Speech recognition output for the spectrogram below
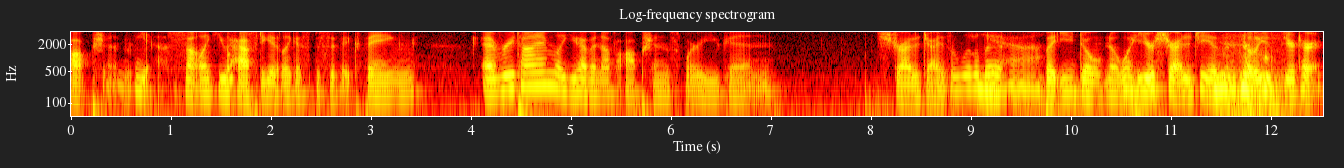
options. yes, It's not like you have to get like a specific thing every time. Like you have enough options where you can strategize a little bit. Yeah. But you don't know what your strategy is until it's your turn.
